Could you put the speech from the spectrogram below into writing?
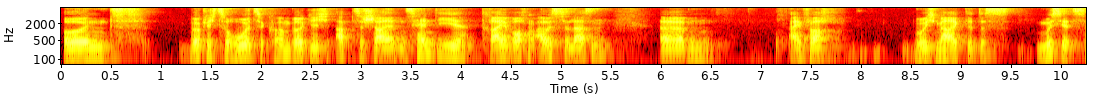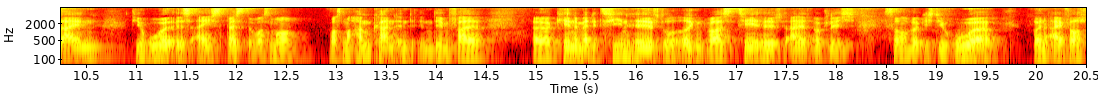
Und wirklich zur Ruhe zu kommen, wirklich abzuschalten, das Handy drei Wochen auszulassen. Ähm, einfach, wo ich merkte, das muss jetzt sein, die Ruhe ist eigentlich das Beste, was man, was man haben kann in, in dem Fall. Äh, keine Medizin hilft oder irgendwas, Tee hilft auch nicht wirklich, sondern wirklich die Ruhe und einfach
